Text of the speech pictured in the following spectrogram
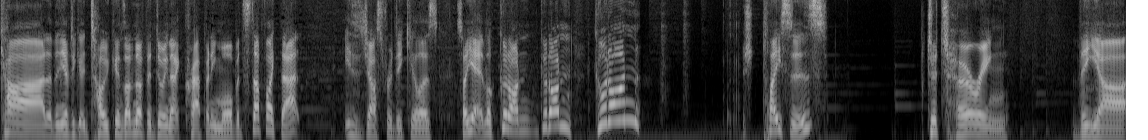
card and then you have to get tokens. I don't know if they're doing that crap anymore, but stuff like that is just ridiculous. So yeah, look, good on, good on, good on places deterring the uh,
